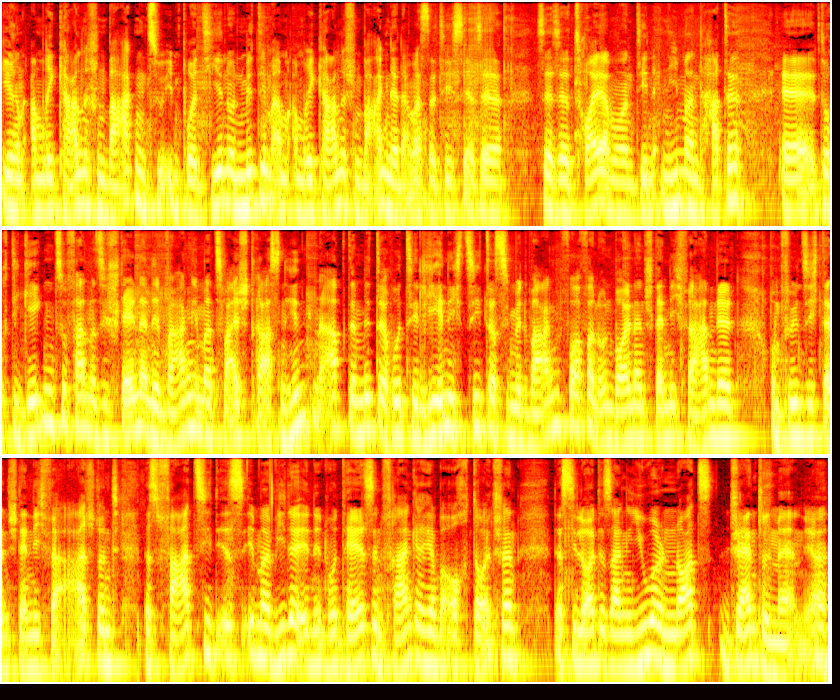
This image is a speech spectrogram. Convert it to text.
ihren amerikanischen Wagen zu importieren und mit dem amerikanischen Wagen, der damals natürlich sehr, sehr, sehr, sehr teuer war und den niemand hatte, äh, durch die Gegend zu fahren. Und sie stellen dann den Wagen immer zwei Straßen hinten ab, damit der Hotelier nicht sieht, dass sie mit Wagen vorfahren und wollen dann ständig verhandeln und fühlen sich dann ständig verarscht. Und das Fazit ist immer wieder in den Hotels in Frankreich, aber auch Deutschland, dass die Leute sagen, you are not gentleman. Ja?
